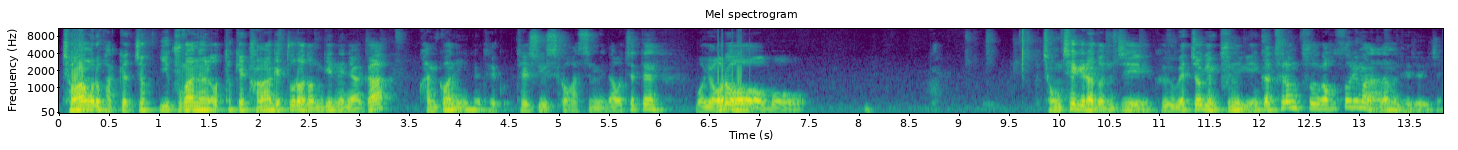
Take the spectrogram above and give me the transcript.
저항으로 바뀌었죠. 이 구간을 어떻게 강하게 뚫어 넘기느냐가 관건이 될 수 있을 것 같습니다. 어쨌든 뭐 여러 뭐 정책이라든지 그 외적인 분위기, 그러니까 트럼프가 헛소리만 안 하면 되죠 이제.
